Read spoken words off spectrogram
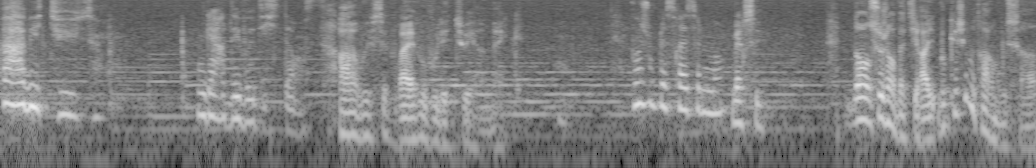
Par habitude. Gardez vos distances. Ah oui, c'est vrai, vous voulez tuer un mec. Vous, je vous placerai seulement. Merci. Dans ce genre d'attirail, vous cachez votre armoussin.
